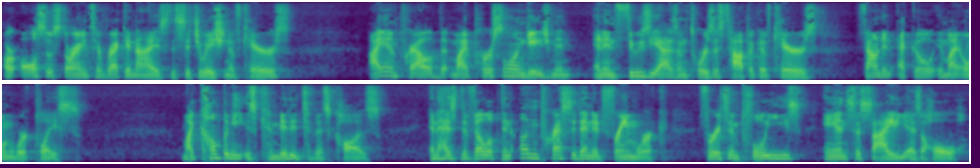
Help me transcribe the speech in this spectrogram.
are also starting to recognize the situation of carers. I am proud that my personal engagement and enthusiasm towards this topic of carers found an echo in my own workplace. My company is committed to this cause and has developed an unprecedented framework for its employees and society as a whole.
